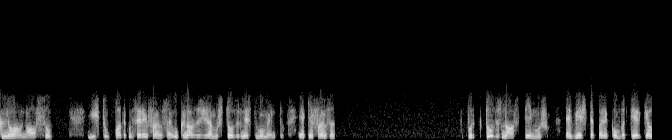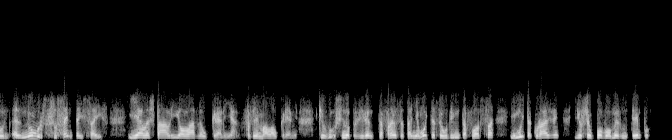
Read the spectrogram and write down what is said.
que não é o nosso, isto pode acontecer em França. O que nós desejamos todos neste momento é que a França. Porque todos nós temos a besta para combater, que é o, a número 66, e ela está ali ao lado da Ucrânia, fazer mal à Ucrânia. Que o senhor Presidente da França tenha muita saúde e muita força e muita coragem e o seu povo ao mesmo tempo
